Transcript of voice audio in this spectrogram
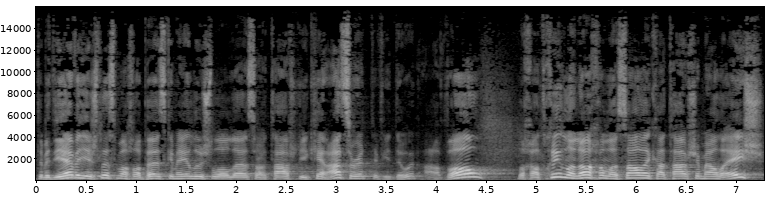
The b'di'evid yishlis machal peskim elu shlo les or tafsh. You can't answer it if you do it. Avol l'chatchil l'nachal l'salik hatavshim al eish.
